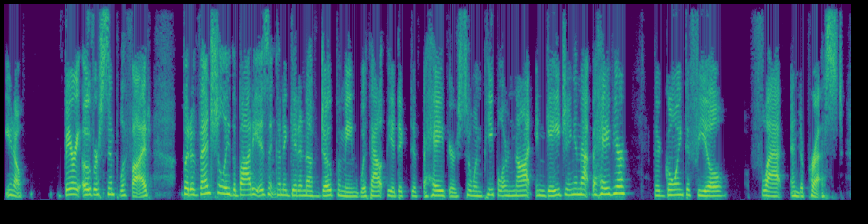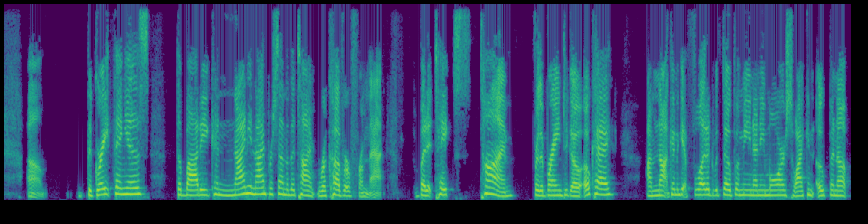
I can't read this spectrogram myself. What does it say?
you know, very oversimplified, but eventually the body isn't going to get enough dopamine without the addictive behavior. So when people are not engaging in that behavior, they're going to feel flat and depressed. Um, the great thing is the body can 99% of the time recover from that, but it takes time for the brain to go, okay, I'm not going to get flooded with dopamine anymore, so I can open up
